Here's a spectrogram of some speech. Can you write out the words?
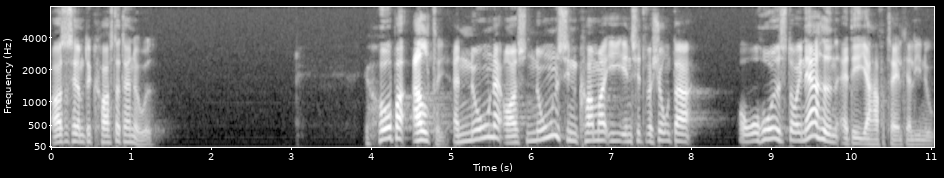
Også selvom det koster dig noget. Jeg håber aldrig, at nogen af os nogensinde kommer i en situation, der overhovedet står i nærheden af det, jeg har fortalt jer lige nu.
